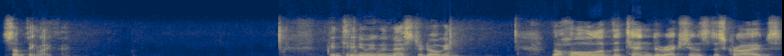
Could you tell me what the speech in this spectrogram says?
Something like that. Continuing with Master Dogen. The whole of the Ten Directions describes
